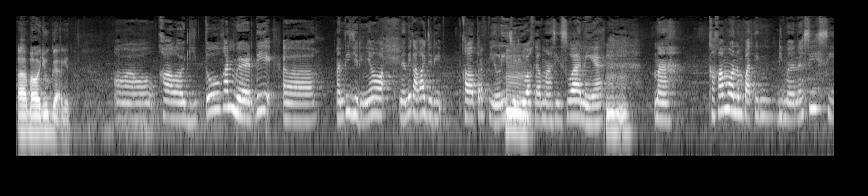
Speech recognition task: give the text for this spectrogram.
eh, bawa juga gitu. Oh, kalau gitu kan berarti eh, nanti jadinya nanti kakak jadi kalau terpilih Hmm. jadi wakil mahasiswa nih ya. Nah, kakak mau nempatin di mana sih si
